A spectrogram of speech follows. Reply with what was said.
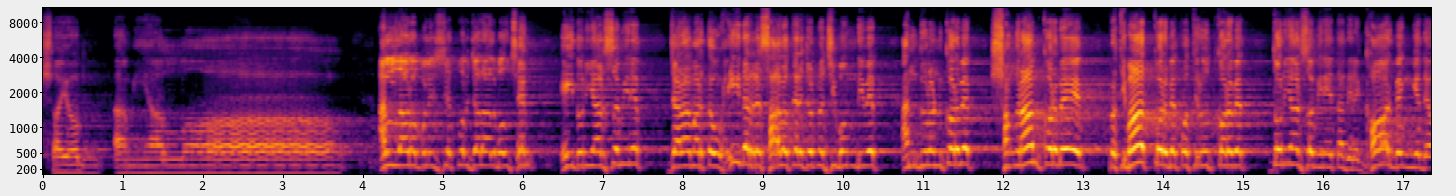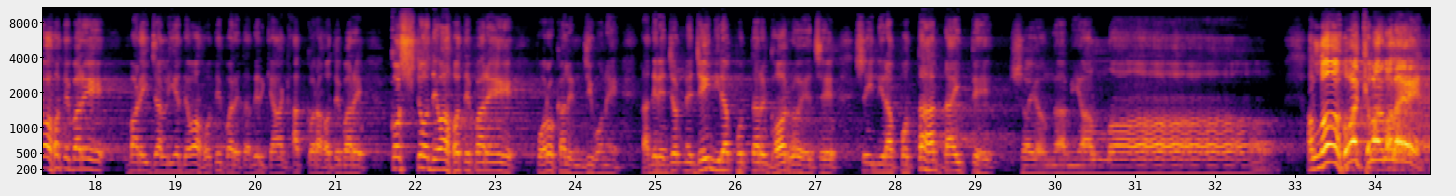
স্বয়ং আমি আল্লাহ। আল্লাহ রব্বুল জালাল বলছেন, এই দুনিয়ার জমিনে যারা আমার তৌহিদ আর জন্য জীবন দিবে, আন্দোলন করবে, সংগ্রাম করবে, প্রতিবাদ করবে, প্রতিরোধ করবে, দুনিয়ার জমিনে তাদের ঘর ভেঙে দেওয়া হতে পারে, বাড়ি জ্বালিয়ে দেওয়া হতে পারে, তাদেরকে আঘাত করা হতে পারে, কষ্ট দেওয়া হতে পারে পরকালীন জীবনে তাদের জন্য যেই নিরাপত্তার ঘর রয়েছে, সেই নিরাপত্তার দায়িত্বে স্বয়ং আমি আল্লাহ। আল্লাহ বলেন।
